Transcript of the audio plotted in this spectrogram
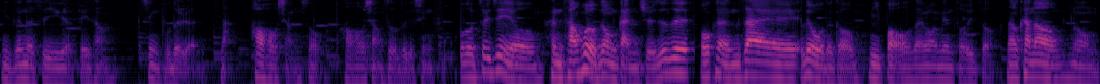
你真的是一个非常幸福的人，那好好享受，好好享受这个幸福。我最近有很常会有这种感觉，就是我可能在遛我的狗 Meatball，在外面走一走，然后看到那种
